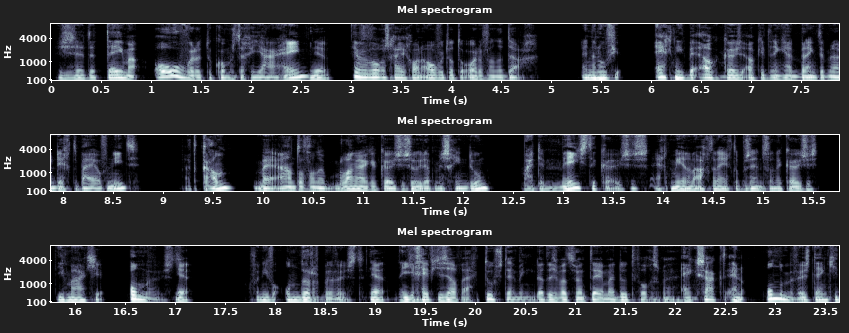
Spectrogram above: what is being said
Dus je zet het thema over het toekomstige jaar heen. Ja. En vervolgens ga je gewoon over tot de orde van de dag. En dan hoef je echt niet bij elke keuze elke keer te denken, ja, brengt het me nou dichterbij of niet? Het kan. Bij een aantal van de belangrijke keuzes zul je dat misschien doen. Maar de meeste keuzes, echt meer dan 98% van de keuzes, die maak je onbewust. Ja. Of in ieder geval onderbewust. Ja, en je geeft jezelf eigenlijk toestemming. Dat is wat zo'n thema doet volgens mij. Exact. En onderbewust denk je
